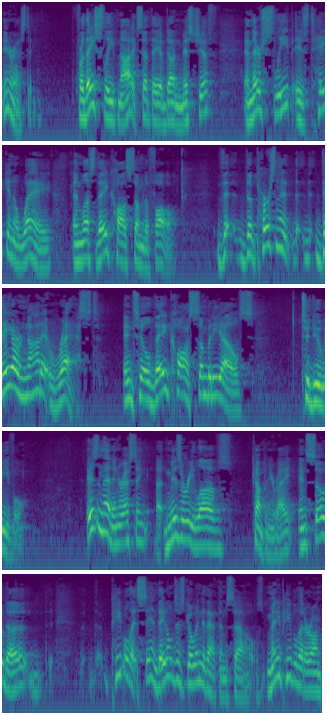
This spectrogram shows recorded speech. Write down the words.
Interesting. For they sleep not, except they have done mischief, and their sleep is taken away unless they cause some to fall. The, the person that they are not at rest until they cause somebody else to do evil. Isn't that interesting? Uh, misery loves company, right? And so do people that sin, they don't just go into that themselves. Many people that are on,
